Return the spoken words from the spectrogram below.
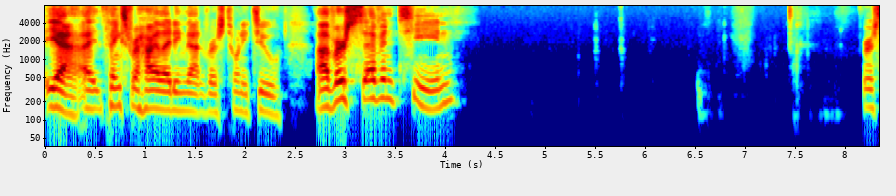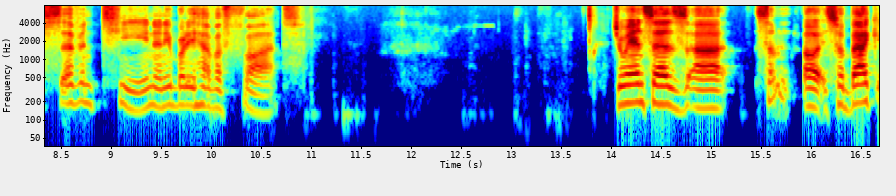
yeah, I, thanks for highlighting that verse 22. Uh, verse 17. Verse 17. Anybody have a thought? Joanne says, uh, some oh, so back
